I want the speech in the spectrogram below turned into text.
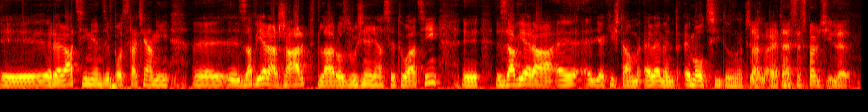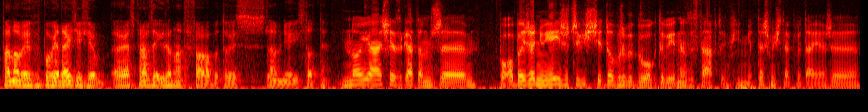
y, relacji między postaciami, y, zawiera żart dla rozluźnienia sytuacji, y, zawiera e, e, jakiś tam element emocji, to znaczy, Tak, że a ja takie- teraz chcę sprawdzić ile... Panowie, wypowiadajcie się, a ja sprawdzę ile ona trwała, bo to jest dla mnie istotne. No ja się zgadzam, że po obejrzeniu jej rzeczywiście dobrze by było, gdyby jednak została w tym filmie. Też mi się tak wydaje, że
